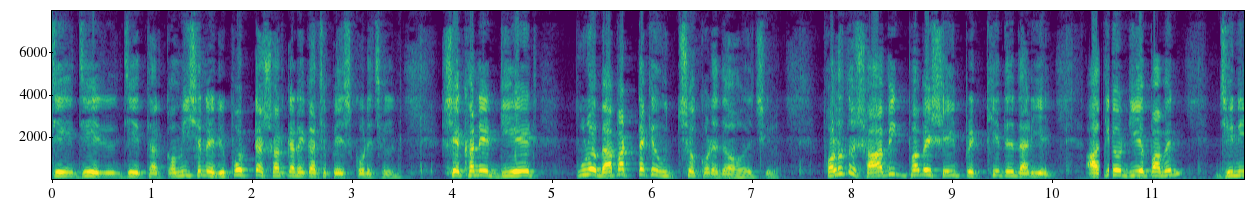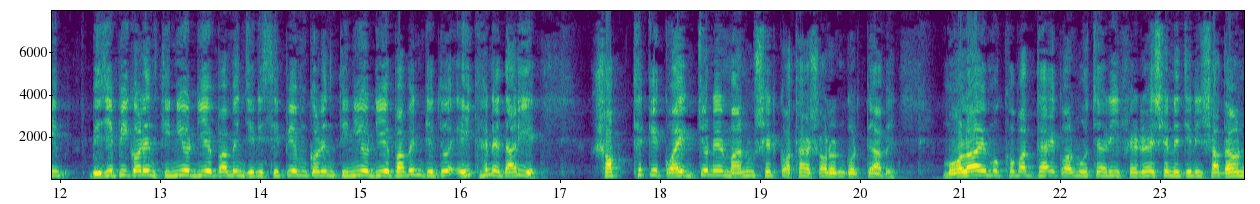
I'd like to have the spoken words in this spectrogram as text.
যে যে যে তার কমিশনের রিপোর্টটা সরকারের কাছে পেশ করেছিলেন, সেখানে ডিএর পুরো ব্যাপারটাকে উচ্চ করে দেওয়া হয়েছিল। ফলত স্বাভাবিকভাবে সেই প্রেক্ষিতে দাঁড়িয়ে আগেও ডিএ পাবেন, যিনি বিজেপি করেন, তিনিও ডিএ পাবেন, যিনি সিপিএম করেন, তিনিও ডিএ পাবেন, কিন্তু এইখানে দাঁড়িয়ে সব থেকে কয়েকজনের মানুষের কথা স্মরণ করতে হবে। মলয় মুখোপাধ্যায় কর্মচারী ফেডারেশনের যিনি সাধারণ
